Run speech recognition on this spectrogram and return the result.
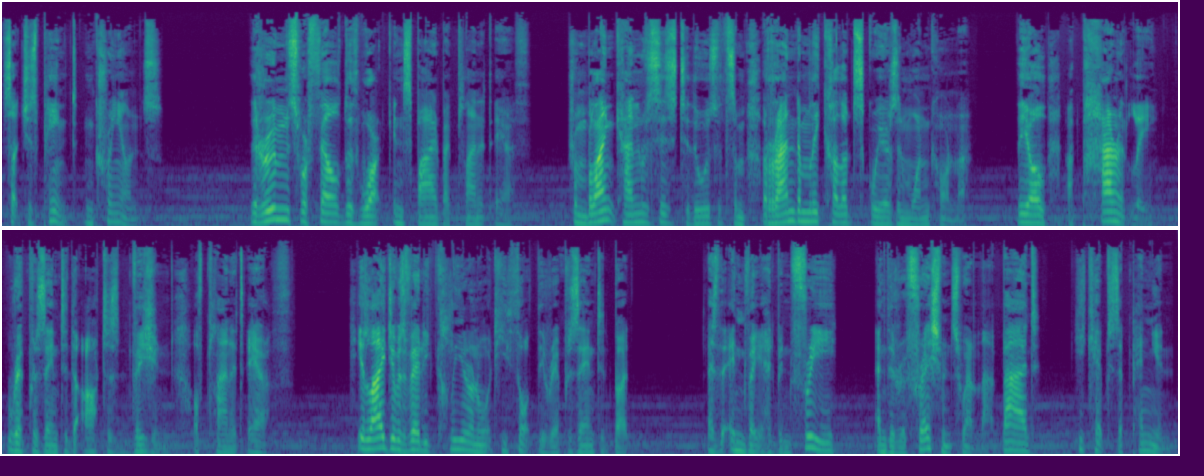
such as paint and crayons. The rooms were filled with work inspired by planet Earth, from blank canvases to those with some randomly coloured squares in one corner. They all apparently represented the artist's vision of planet Earth. Elijah was very clear on what he thought they represented, but as the invite had been free, and the refreshments weren't that bad, he kept his opinion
